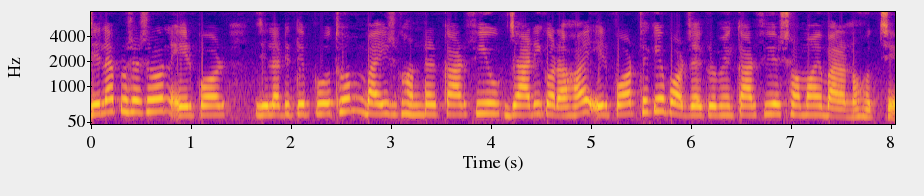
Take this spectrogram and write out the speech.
জেলা প্রশাসন, এরপর জেলাটিতে প্রথম বাইশ ঘণ্টার কারফিউ জারি করা হয়। এরপর থেকে পর্যায়ক্রমে কারফিউয়ের সময় বাড়ানো হচ্ছে।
